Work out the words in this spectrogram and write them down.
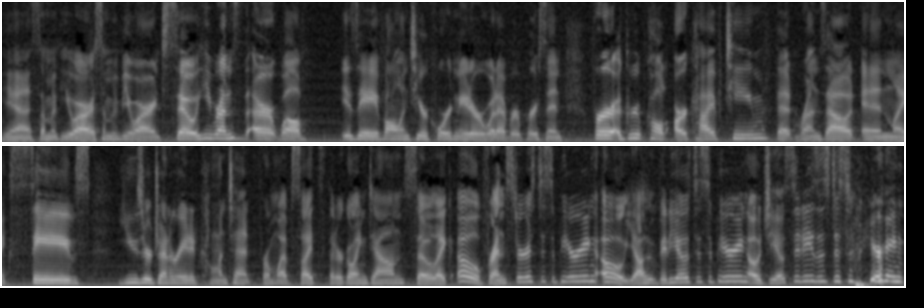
Yeah, some of you are, some of you aren't. So he runs, the, or well, is a volunteer coordinator or whatever person for a group called Archive Team that runs out and like saves user generated content from websites that are going down. So like, oh, Friendster is disappearing. Oh, Yahoo Video is disappearing. Oh, GeoCities is disappearing.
